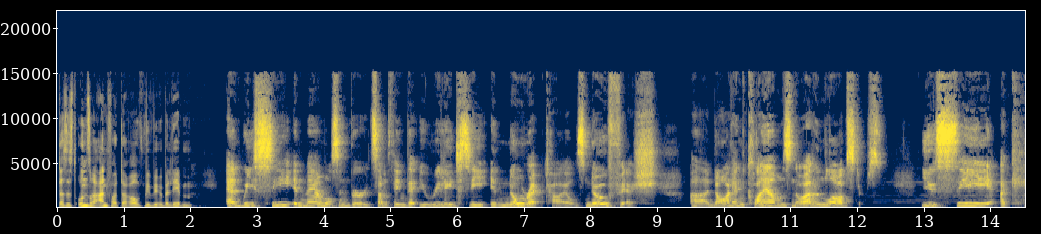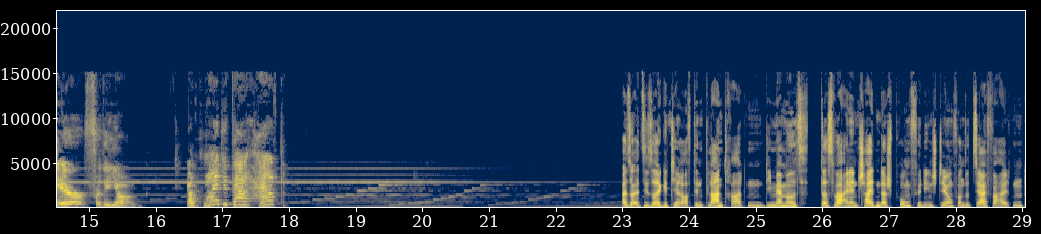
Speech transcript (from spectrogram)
Das ist unsere Antwort darauf, wie wir überleben. And we see in mammals and birds something that you really see in no reptiles, no fish, uh, not in clams, not in lobsters. You see a care for the young. Now, why did that happen? Also als die Säugetiere auf den Plan traten, die Mammals, das war ein entscheidender Sprung für die Entstehung von Sozialverhalten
